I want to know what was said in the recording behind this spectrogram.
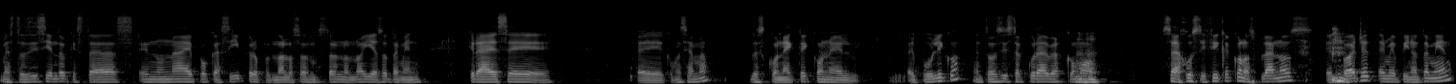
me estás diciendo que estás en una época así, pero pues no lo estás mostrando, ¿no? Y eso también crea ese, eh, ¿cómo se llama? Desconecte con el, el público, entonces está cura ver cómo... Ujú. O sea, justifica con los planos el budget, en mi opinión también,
